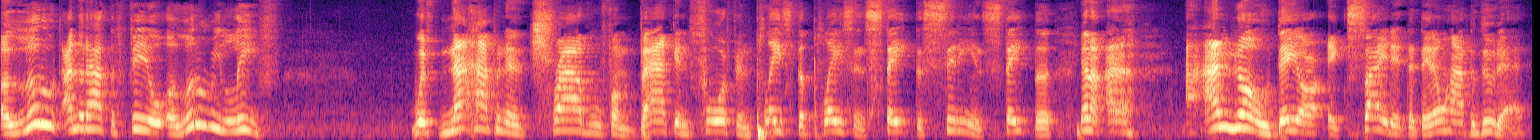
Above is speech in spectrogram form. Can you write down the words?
a little. I know they have to feel a little relief with not having to travel from back and forth and place to place and state to city and state the. You know, I, I know they are excited that they don't have to do that,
